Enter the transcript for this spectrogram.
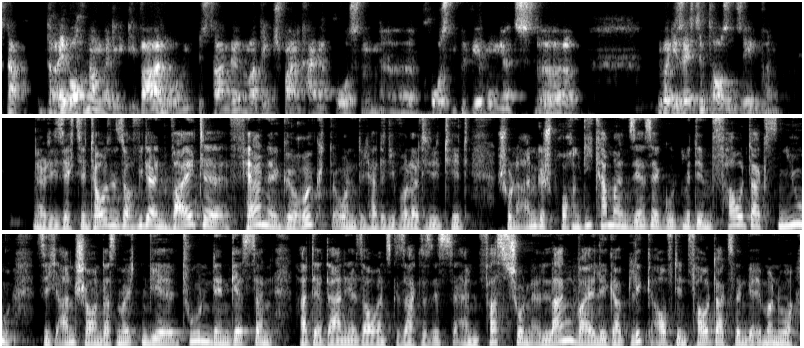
knapp drei Wochen haben wir die, die Wahl und bis dahin werden wir, denke ich mal, keine großen, äh, großen Bewegungen jetzt äh, über die 16.000 sehen können. Ja, die 16.000 ist auch wieder in weite Ferne gerückt und ich hatte die Volatilität schon angesprochen. Die kann man sehr, sehr gut mit dem VDAX New sich anschauen. Das möchten wir tun, denn gestern hat der Daniel Saurens gesagt, es ist ein fast schon langweiliger Blick auf den VDAX, wenn wir immer nur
